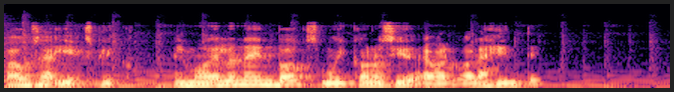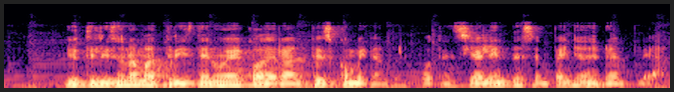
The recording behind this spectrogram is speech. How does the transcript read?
Pausa y explico. El modelo Ninebox, muy conocido, evalúa a la gente utiliza una matriz de nueve cuadrantes combinando el potencial y el desempeño de un empleado.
